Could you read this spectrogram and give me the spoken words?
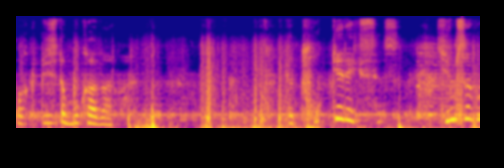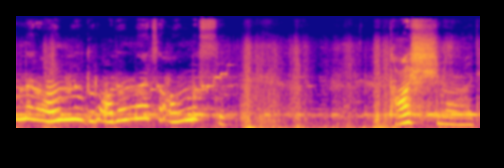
Bak bizde bu kadar var. Ya çok gereksiz. Kimse bunları almıyordur. Adam varsa almasın. Taş hadi.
